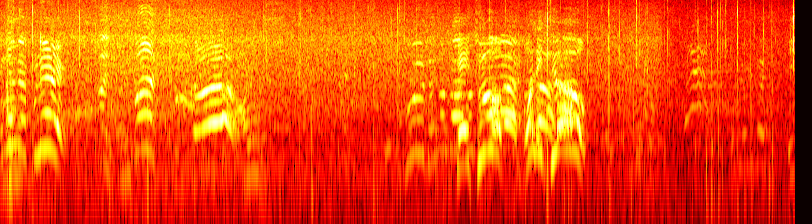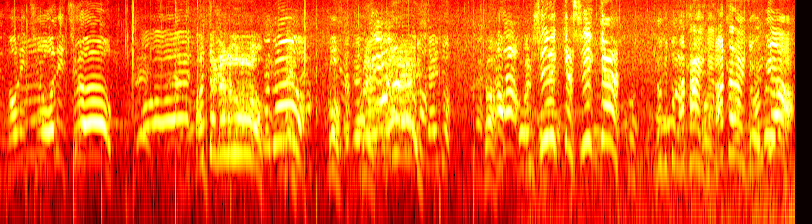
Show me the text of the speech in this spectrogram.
그다음에 black! 오케이, two! only two! Only two, only two. 바짝 가라고! go! 그래! 에이! 자, 쉽게, 쉽게. 여기 또 나타나야지, 나타나야지, 원규야.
